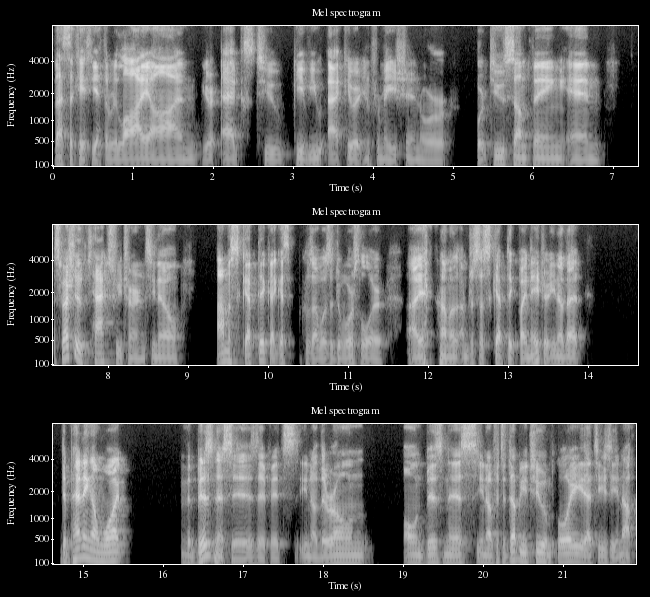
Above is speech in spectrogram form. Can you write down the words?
that's the case, you have to rely on your ex to give you accurate information or or do something. And especially with tax returns, you know, I'm a skeptic, I guess, because I was a divorce lawyer. I I'm, a, I'm just a skeptic by nature. You know that depending on what the business is, if it's you know their own own business, you know, if it's a W two employee, that's easy enough.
